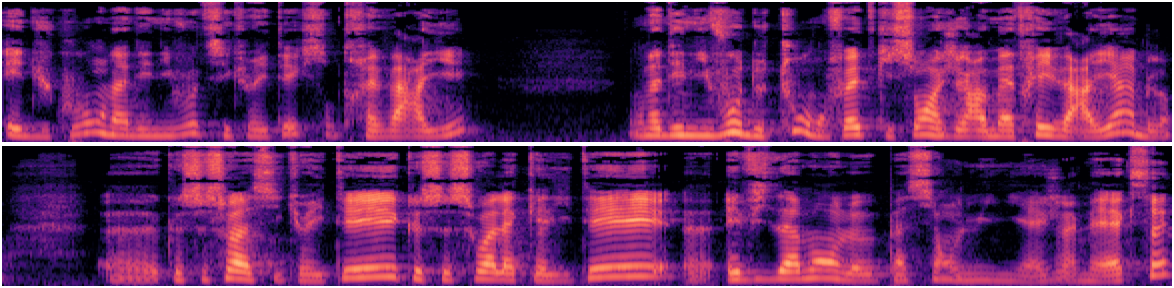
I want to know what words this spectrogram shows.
Et du coup, on a des niveaux de sécurité qui sont très variés. On a des niveaux de tout, en fait, qui sont à géométrie variable. Euh, que ce soit la sécurité, que ce soit la qualité. Euh, évidemment, le patient, lui, n'y a jamais accès.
